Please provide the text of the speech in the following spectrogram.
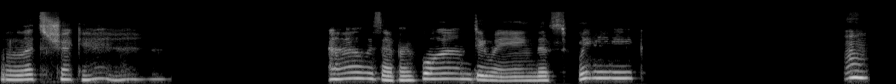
Let's check in. How is everyone doing this week? Mm.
